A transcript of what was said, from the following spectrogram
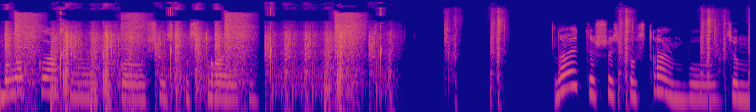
Було б класно такого щось построїти. Давайте щось построїмо, бо в цьому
